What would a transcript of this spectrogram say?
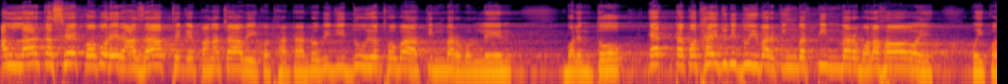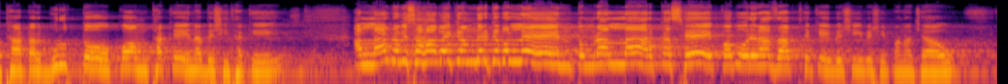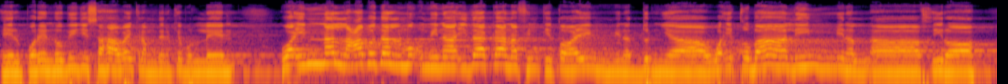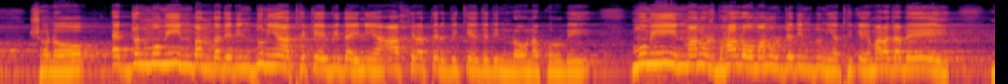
আল্লাহর কাছে কবরের আজাব থেকে পানা চাও এই কথাটা নবীজি দুই অথবা তিনবার বললেন। বলেন তো, একটা কথাই যদি দুইবার কিংবা তিনবার বলা হয়, ওই কথাটার গুরুত্ব কম থাকে না বেশি থাকে? আল্লাহর নবী সাহাবাইকরামদেরকে বললেন, তোমরা আল্লাহর কাছে কবরের আজাব থেকে বেশি বেশি পানা চাও। এরপরে নবীজি সাহাবাইকরামদেরকে বললেন শোনো, একজন মুমিন বান্দা যেদিন দুনিয়া থেকে বিদায় নিয়ে আখিরাতের দিকে যেদিন রওনা করবে, মুমিন মানুষ ভালো মানুষ যেদিন দুনিয়া থেকে মারা যাবে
